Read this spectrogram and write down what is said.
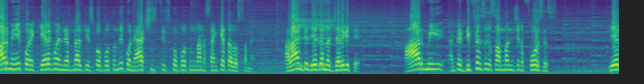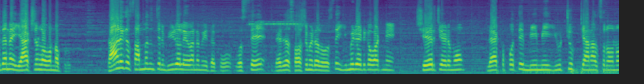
ఆర్మీ కొన్ని కీలకమైన నిర్ణయాలు తీసుకోబోతుంది కొన్ని యాక్షన్స్ తీసుకోబోతుంది అన్న సంకేతాలు వస్తున్నాయి. అలాంటిది ఏదైనా జరిగితే ఆర్మీ అంటే డిఫెన్స్కి సంబంధించిన ఫోర్సెస్ ఏదైనా యాక్షన్లో ఉన్నప్పుడు దానికి సంబంధించిన వీడియోలు ఏమైనా మీ దగ్గర వస్తే లేదా సోషల్ మీడియాలో వస్తే ఇమీడియట్గా వాటిని షేర్ చేయడమో లేకపోతే మీ మీ యూట్యూబ్ ఛానల్స్లోనో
